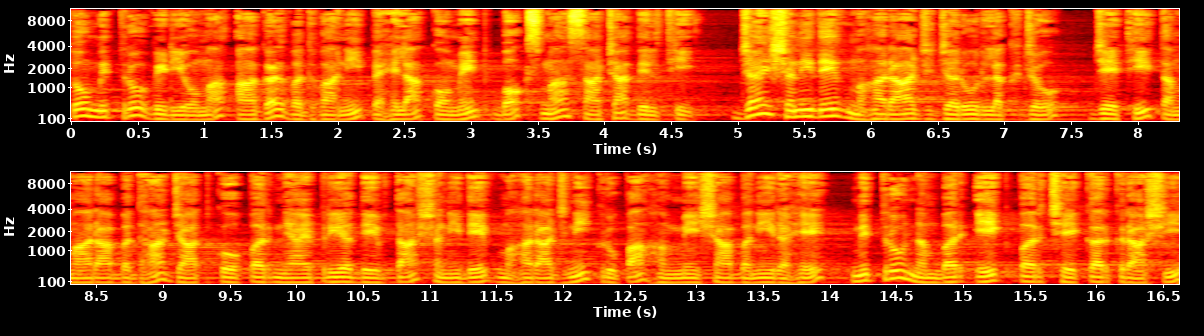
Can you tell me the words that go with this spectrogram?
તો મિત્રો, વિડીયોમાં આગળ વધવાની પહેલા કોમેન્ટ બોક્સમાં સાચા દિલથી. જય શનિદેવ મહારાજ, જરૂર લખજો. જેથી તમારા બધા જાતકો પર ન્યાયપ્રિય દેવતા શનિદેવ મહારાજની કૃપા હંમેશા બની રહે. મિત્રો, નંબર એક પર છે કર્ક રાશિ.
